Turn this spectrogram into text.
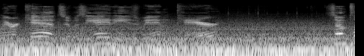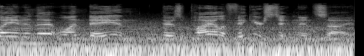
we were kids. It was the 80s. We didn't care. So I'm playing in that one day, and there's a pile of figures sitting inside.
